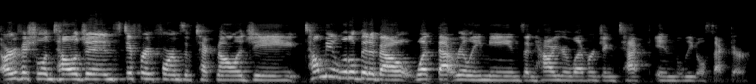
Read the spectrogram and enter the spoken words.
artificial intelligence, different forms of technology. Tell me a little bit about what that really means and how you're leveraging tech in the legal sector.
